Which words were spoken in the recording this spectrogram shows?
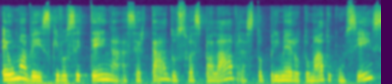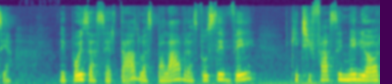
É uma vez que você tenha acertado suas palavras, to, primeiro tomado consciência, depois acertado as palavras, você vê que te fazem melhor.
